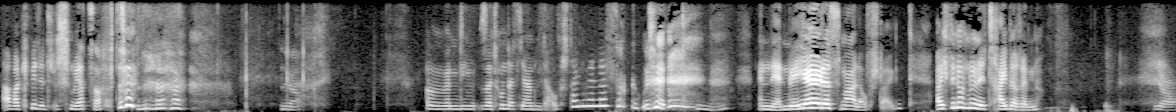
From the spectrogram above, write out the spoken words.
Aber Quidditch ist schmerzhaft. Ja. Aber wenn die seit 100 Jahren wieder aufsteigen würden, ist doch gut. Dann werden wir jedes Mal aufsteigen. Aber ich bin doch nur eine Treiberin. Ja.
